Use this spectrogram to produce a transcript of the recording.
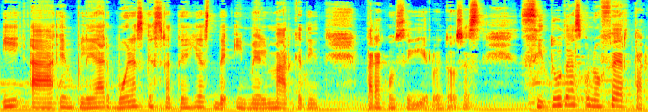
y a emplear buenas estrategias de email marketing para conseguirlo. Entonces, si tú das una oferta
